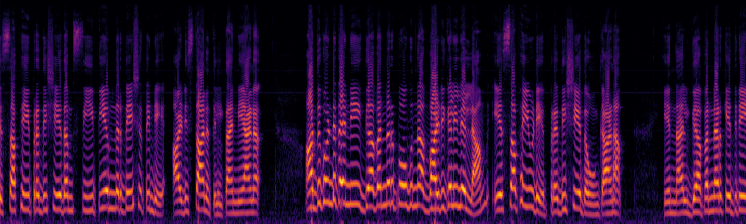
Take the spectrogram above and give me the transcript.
എസ് എഫ് ഐ പ്രതിഷേധം സി പി എം നിർദ്ദേശത്തിന്റെ അടിസ്ഥാനത്തിൽ തന്നെയാണ്. അതുകൊണ്ട് തന്നെ ഗവർണർ പോകുന്ന വഴികളിലെല്ലാം എസ് എഫ് ഐയുടെ പ്രതിഷേധവും കാണാം. എന്നാൽ ഗവർണർക്കെതിരെ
